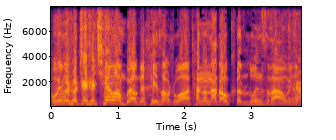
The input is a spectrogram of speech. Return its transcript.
我跟你们说，这事千万不要跟黑嫂说啊，他能拿刀可抡死他。我跟你讲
